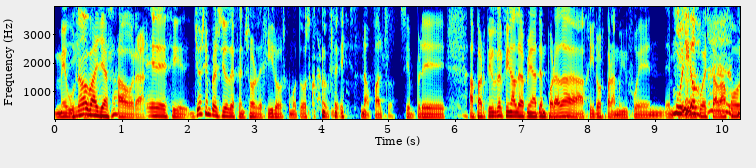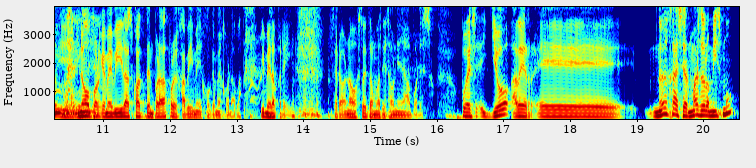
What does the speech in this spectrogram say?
Me gustó. No vayas ahora. De decir, yo siempre he sido defensor de Giros, como todos conocéis. No, falso. Siempre, a partir del final de la primera temporada, Giros para mí fue en, en Murió. primera cuesta abajo. Y no, porque me vi las cuatro temporadas porque Javi me dijo que mejoraba. Y me lo creí. Pero no estoy traumatizado ni nada por eso. Pues yo, a ver, eh, no deja de ser más de lo mismo.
